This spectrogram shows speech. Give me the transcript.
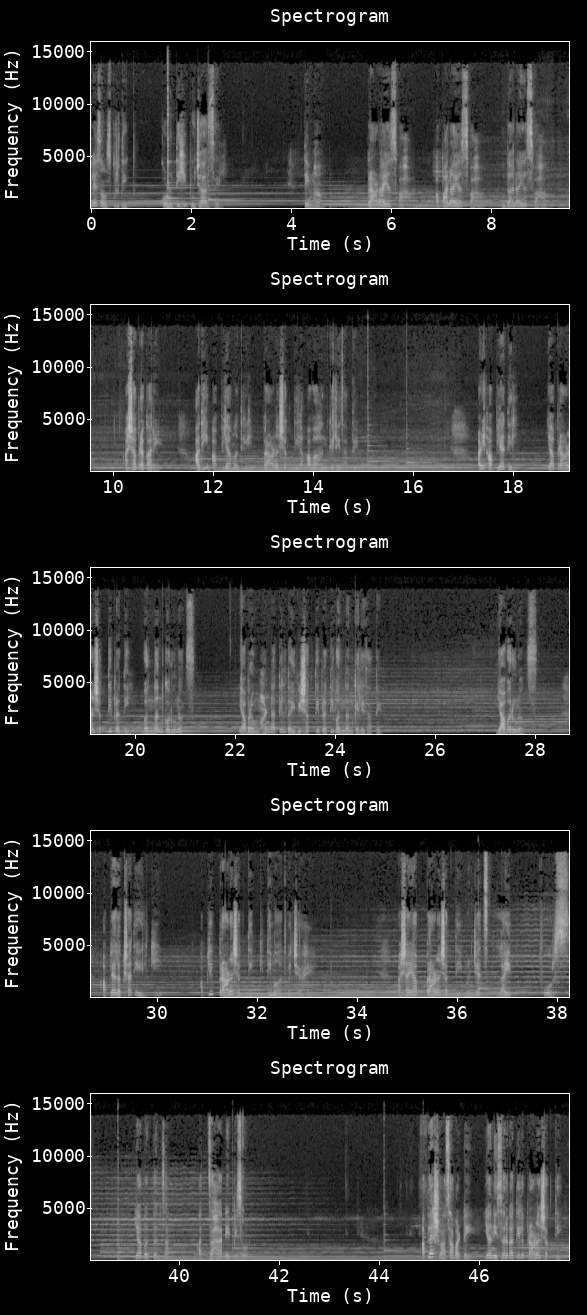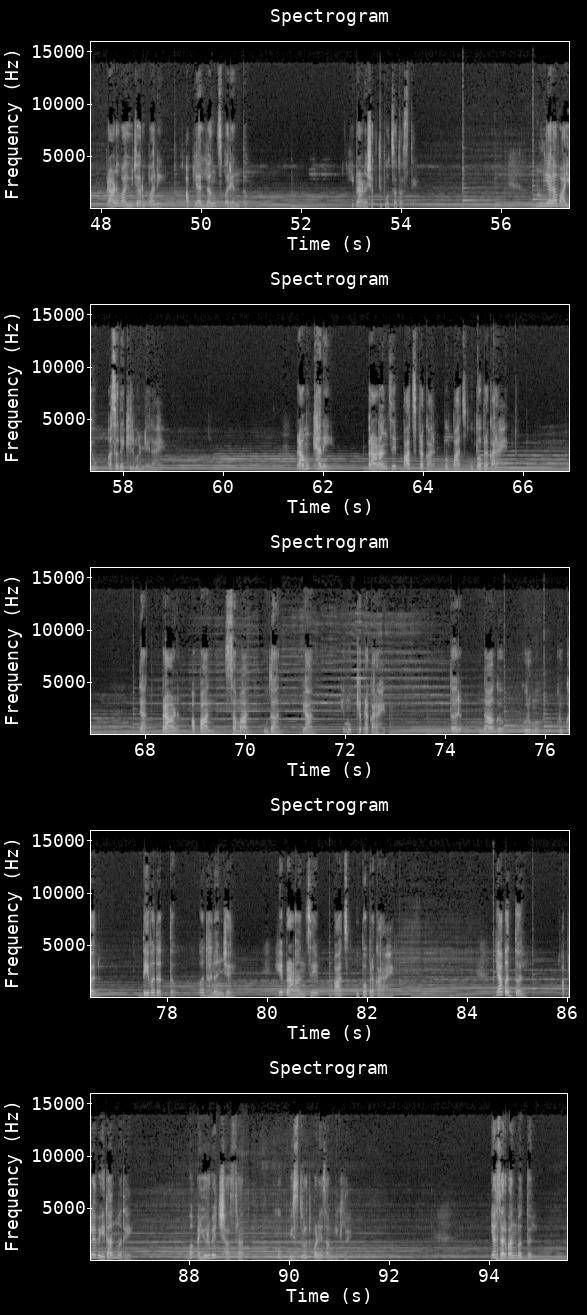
आपल्या संस्कृतीत कोणतीही पूजा असेल. तेव्हा प्राणाय स्वाहा अपानाय स्वाहा उदानाय स्वाहा. अशा प्रकारे आधी आपल्यामधील प्राणशक्तीला आवाहन केले जाते. आणि आपल्यातील या प्राणशक्तीप्रती वंदन करूनच या ब्रह्मांडातील दैवी शक्तीप्रती वंदन केले जाते. यावरूनच आपल्या लक्षात येईल की आपली प्राणशक्ती किती महत्वाची आहे. अशा या प्राणशक्ती म्हणजेच लाईफ फोर्स याबद्दलचा आजचा हा एपिसोड आपल्या श्वासावाटे या निसर्गातील प्राणशक्ती प्राणवायूच्या रूपाने आपल्या लंग्सपर्यंत ही प्राणशक्ती पोचत असते. म्हणून याला वायू असं देखील म्हणलेलं आहे. प्रामुख्याने प्राणांचे पाच प्रकार व पाच उपप्रकार आहेत. त्यात प्राण अपान समान उदान व्यान हे मुख्य प्रकार आहेत. तर नाग कुर्म कृकल देवदत्त व धनंजय हे प्राणांचे पाच उपप्रकार आहेत. याबद्दल आपल्या वेदांमध्ये व आयुर्वेद शास्त्रात खूप विस्तृतपणे सांगितलं आहे या सर्वांबद्दल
